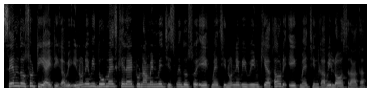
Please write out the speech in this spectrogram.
सेम दोस्तों टीआईटी का भी। इन्होंने भी दो मैच खेला है टूर्नामेंट में, जिसमें दोस्तों एक मैच इन्होंने भी विन किया था और एक मैच इनका भी लॉस रहा था।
